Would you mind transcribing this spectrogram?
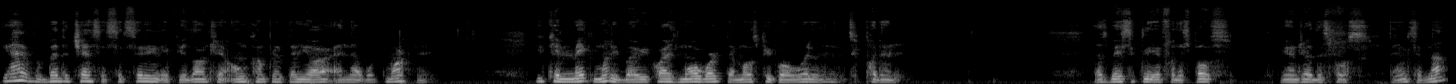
You have a better chance of succeeding if you launch your own company than you are at network marketing. You can make money, but it requires more work than most people are willing to put in that's basically it for this post. If you enjoyed this post, thanks. If not,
